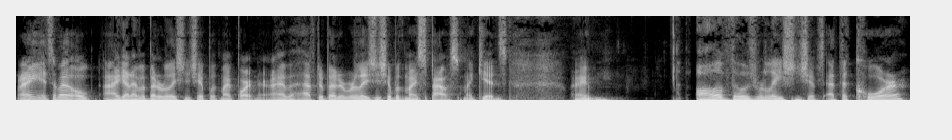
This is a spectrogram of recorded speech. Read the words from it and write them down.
Right? It's about, oh, I got to have a better relationship with my partner. I have, a, have to better relationship with my spouse, my kids, right? All of those relationships at the core,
